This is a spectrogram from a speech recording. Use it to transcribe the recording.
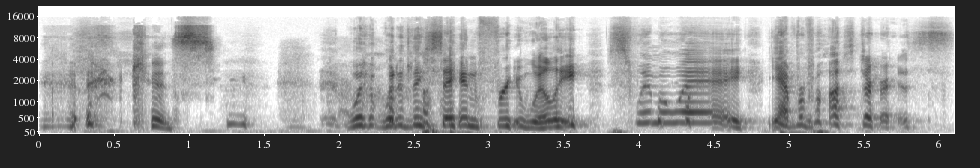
What, what did they say in Free Willy? Swim away. Yeah, preposterous.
